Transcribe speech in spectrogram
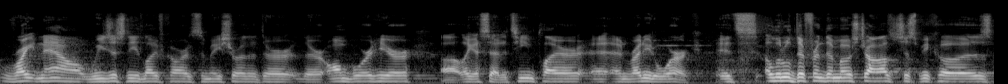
right now, we just need lifeguards to make sure that they're, they're on board here. Uh, like I said, a team player and, ready to work. It's a little different than most jobs just because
